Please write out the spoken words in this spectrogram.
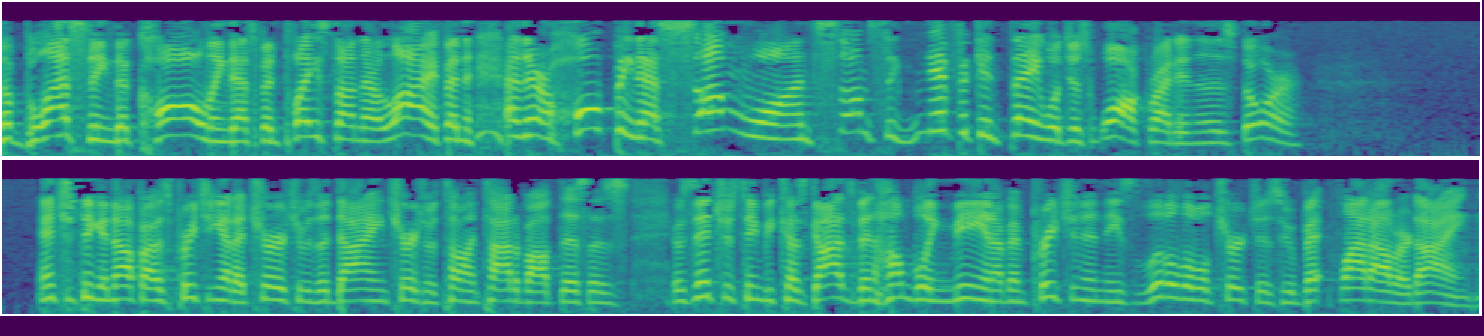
the blessing, the calling that's been placed on their life, and, and they're hoping that someone, some significant thing will just walk right into this door. Interesting enough, I was preaching at a church. It was a dying church. I was telling Todd about this. It was, it was interesting because God's been humbling me, and I've been preaching in these little, little churches who flat out are dying.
